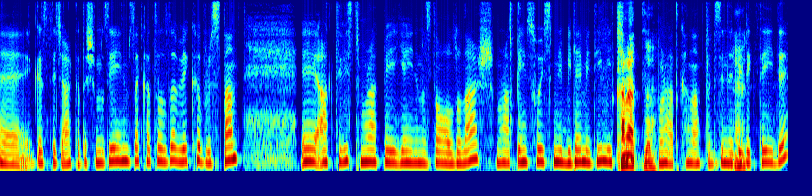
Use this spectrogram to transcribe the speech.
e, gazeteci arkadaşımız yayınımıza katıldı ve Kıbrıs'tan e, aktivist Murat Bey yayınımızda oldular. Murat Bey'in soy ismini bilemediğim için Kanatlı. Murat Kanatlı bizimle Evet. birlikteydi.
